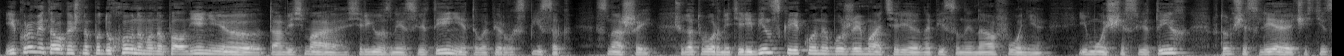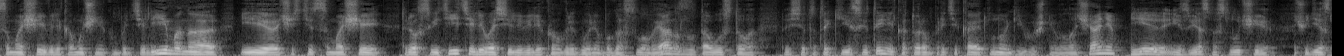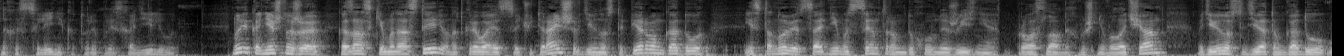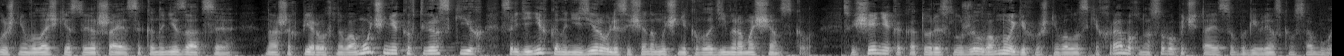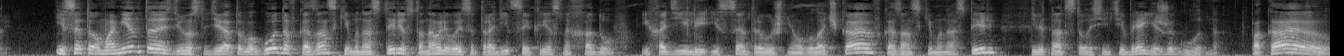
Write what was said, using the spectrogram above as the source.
И кроме того, конечно, по духовному наполнению там весьма серьезные святыни. Это, во-первых, список с нашей чудотворной Теребинской иконы Божией Матери, написанной на Афоне, и мощи святых, в том числе частицы мощей великомученика Пантелеймона и частицы мощей трех святителей Василия Великого, Григория Богослова и Иоанна Златоустова. То есть это такие святыни, к которым притекают многие вышневолочане, и известны случаи чудесных исцелений, которые происходили вот ну и, конечно же, Казанский монастырь, он открывается чуть раньше, в 91 году, и становится одним из центров духовной жизни православных вышневолочан. В 99 году в Вышнем Волочке совершается канонизация наших первых новомучеников тверских. Среди них канонизировали священномученика Владимира Мощанского, священника, который служил во многих вышневолодских храмах, но особо почитается в Богоявленском соборе. И с этого момента, с 99 года, в Казанский монастырь устанавливается традиция крестных ходов. И ходили из центра Вышнего Волочка в Казанский монастырь 19 сентября ежегодно. Пока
